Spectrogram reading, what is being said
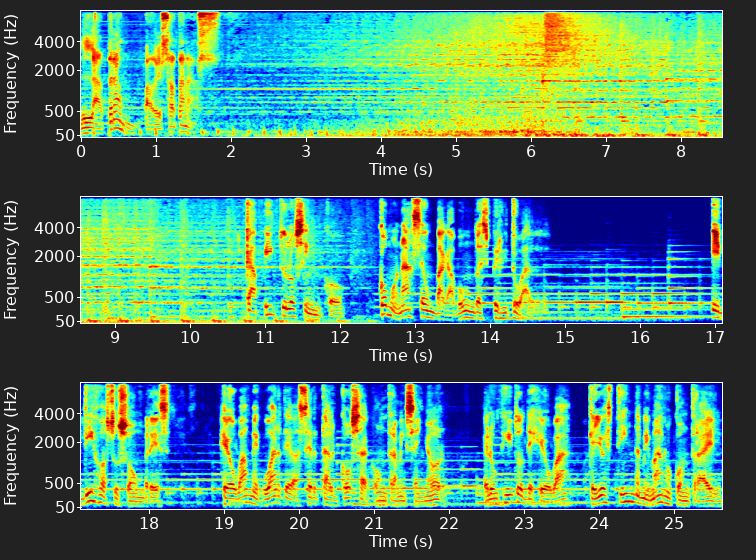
La trampa de Satanás. Capítulo 5. Cómo nace un vagabundo espiritual. Y dijo a sus hombres, Jehová me guarde de hacer tal cosa contra mi Señor, el ungido de Jehová, que yo extienda mi mano contra él,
